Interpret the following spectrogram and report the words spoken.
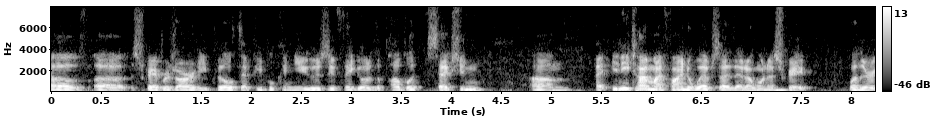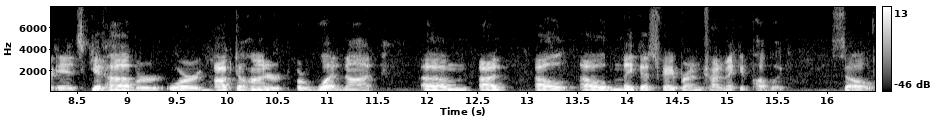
of uh, scrapers already built that people can use if they go to the public section. Um, I, anytime I find a website that I want to scrape, whether it's GitHub or or Octohunt or or whatnot, um, I, I'll I'll make a scraper and try to make it public. So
